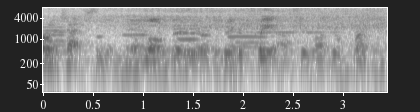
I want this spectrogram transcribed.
He's probably texting you. I'm not doing a, I'm doing a tweet actually about your present.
